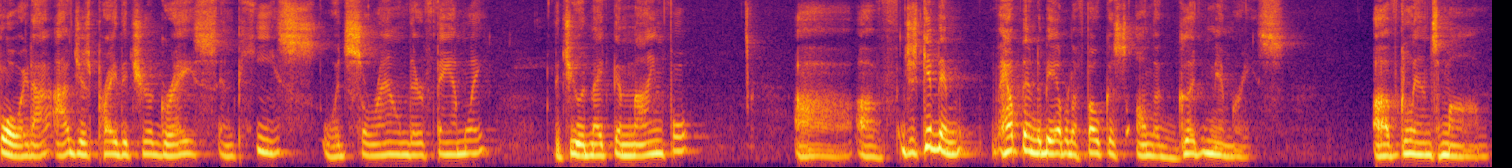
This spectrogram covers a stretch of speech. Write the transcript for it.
Floyd. I, I just pray that your grace and peace would surround their family, that you would make them mindful uh, of, just give them, help them to be able to focus on the good memories of Glenn's mom.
